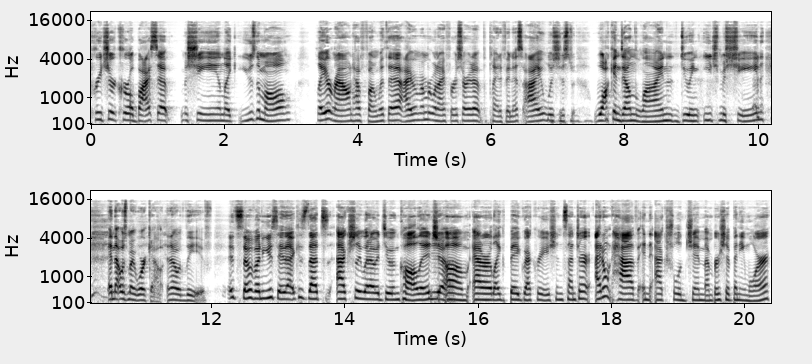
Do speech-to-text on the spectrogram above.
preacher curl bicep machine, like use them all play around, have fun with it. I remember when I first started at Planet Fitness, I was just walking down the line doing each machine, and that was my workout, and I would leave. It's so funny you say that because that's actually what I would do in college yeah. um, at our like big recreation center. I don't have an actual gym membership anymore.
